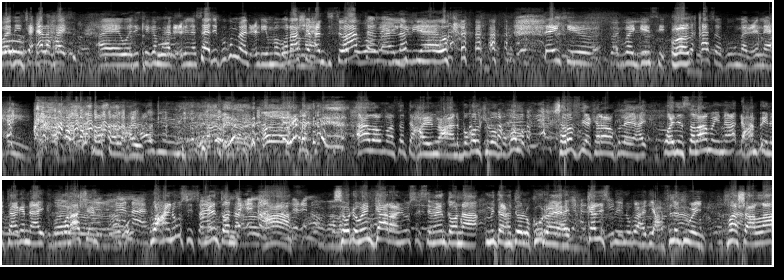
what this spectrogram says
waa idin jecelahay ee, waa idinkaga mahad celina saa idinkugu mahad celiyo maba Walaashay Xamdi soo dhawow, I love you. thank you waan geesi Waa- qaas waan kugu mahad celinaya xabiibi maasha allah xabiib aada u mahadsantahay xabiib macaan boqolkiiba boqol sharaf iyo karaama ku leeyahay waa idin salaamaynaa dhaxan baynu taagannahay walaasheen waxaynu usii samayn doonaa haa soo dhoweyn gaar aynu usii samayn doonaa midaan haddii la ku rayahay kadis weyn. Maasha allah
